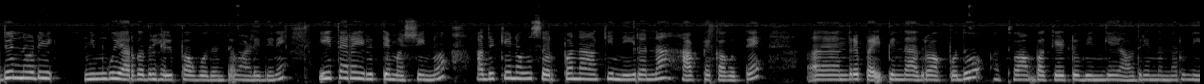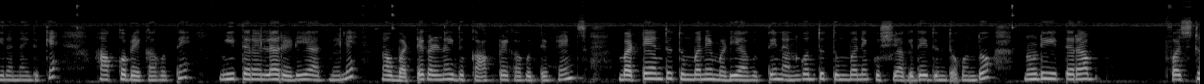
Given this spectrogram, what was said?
ಇದನ್ನು ನೋಡಿ ನಿಮಗೂ ಯಾರಿಗಾದ್ರೂ ಹೆಲ್ಪ್ ಆಗ್ಬೋದು ಅಂತ ಮಾಡಿದ್ದೀನಿ. ಈ ಥರ ಇರುತ್ತೆ ಮಷಿನ್ನು ಅದಕ್ಕೆ ನಾವು ಸರ್ಪನ ಹಾಕಿ ನೀರನ್ನು ಹಾಕಬೇಕಾಗುತ್ತೆ. ಅಂದರೆ ಪೈಪಿಂದ ಆದರೂ ಹಾಕ್ಬೋದು, ಅಥವಾ ಬಕೆಟು ಬಿನ್ಗೆ ಯಾವುದ್ರಿಂದನಾದ್ರೂ ನೀರನ್ನು ಇದಕ್ಕೆ ಹಾಕ್ಕೋಬೇಕಾಗುತ್ತೆ. ಈ ಥರ ಎಲ್ಲ ರೆಡಿ ಆದಮೇಲೆ ನಾವು ಬಟ್ಟೆಗಳನ್ನ ಇದಕ್ಕೆ ಹಾಕಬೇಕಾಗುತ್ತೆ ಫ್ರೆಂಡ್ಸ್ ಬಟ್ಟೆ ಅಂತೂ ತುಂಬಾ ಮಡಿಯಾಗುತ್ತೆ ನನಗಂತೂ ತುಂಬಾ ಖುಷಿಯಾಗಿದೆ ಇದನ್ನು ತೊಗೊಂಡು. ನೋಡಿ ಈ ಥರ ಫಸ್ಟು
